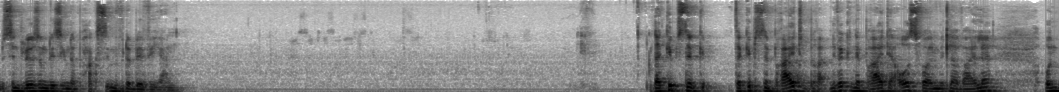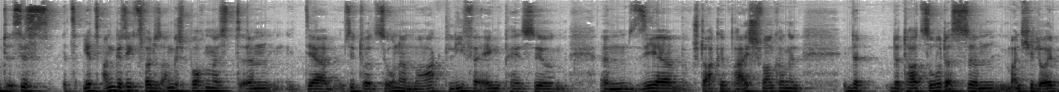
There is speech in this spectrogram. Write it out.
es sind Lösungen, die sich in der Praxis immer wieder bewähren. Da gibt es eine, da eine wirklich eine breite Auswahl mittlerweile. Und es ist jetzt angesichts, weil du es angesprochen hast, ähm, der Situation am Markt, Lieferengpässe, ähm, sehr starke Preisschwankungen, in der, in der Tat so, dass ähm, manche Leute,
